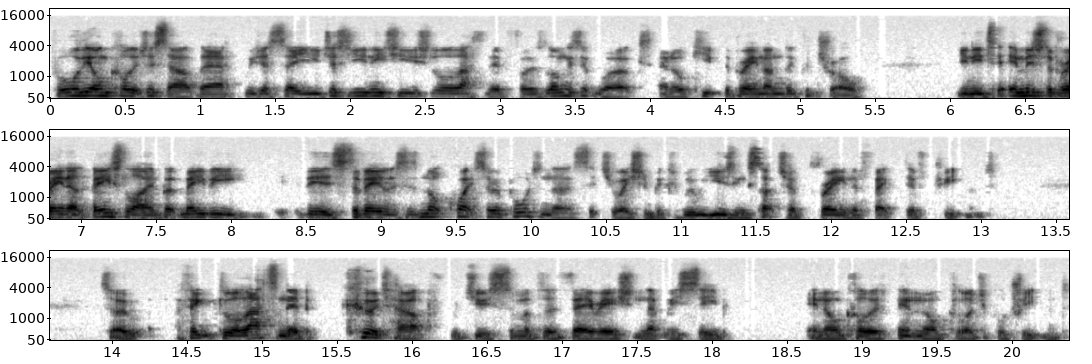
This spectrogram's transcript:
for all the oncologists out there, we just say you just you need to use lorlatinib for as long as it works and it'll keep the brain under control. You need to image the brain at baseline, but maybe the surveillance is not quite so important in that situation because we were using such a brain effective treatment. So I think lorlatinib could help reduce some of the variation that we see in, in oncological treatment.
